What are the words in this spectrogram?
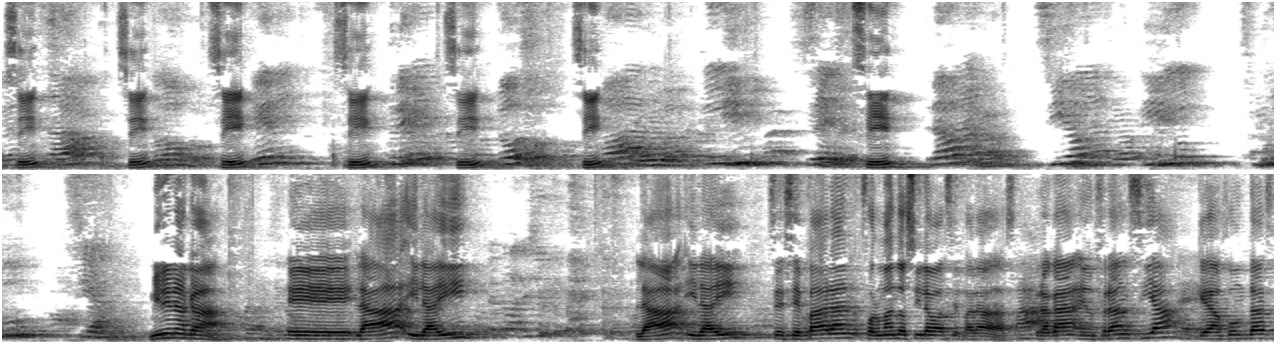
Sí, sí, sí, sí, sí, sí, sí. Cia. Miren acá. Eh, la A y la I. La A y la I se separan formando sílabas separadas. Pero acá en Francia quedan juntas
